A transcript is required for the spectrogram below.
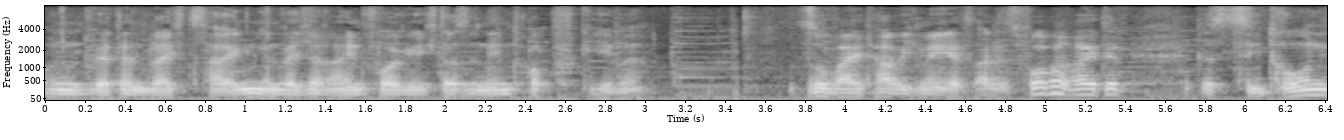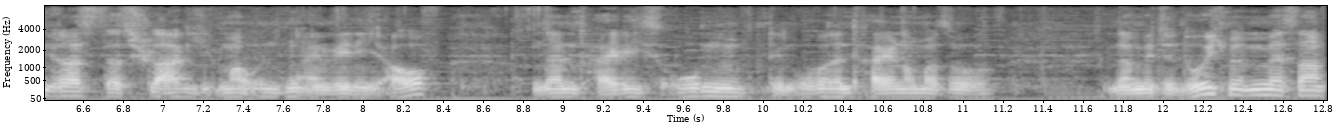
und werde dann gleich zeigen, in welcher Reihenfolge ich das in den Topf gebe. Soweit habe ich mir jetzt alles vorbereitet. Das Zitronengras, das schlage ich immer unten ein wenig auf und dann teile ich es oben, den oberen Teil nochmal so in der Mitte durch mit dem Messer.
